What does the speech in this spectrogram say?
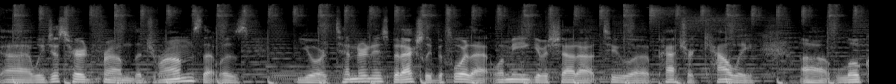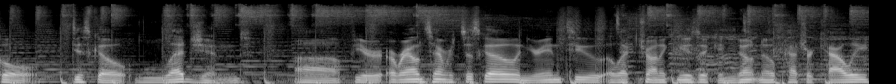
Uh, we just heard from the drums. That was your tenderness. But actually, before that, let me give a shout out to uh, Patrick Cowley, uh, local disco legend. Uh, if you're around San Francisco and you're into electronic music and you don't know Patrick Cowley,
